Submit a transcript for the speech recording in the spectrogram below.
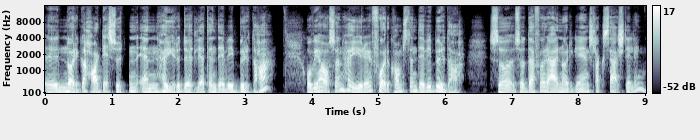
eh, Norge har dessuten en høyere dødelighet enn det vi burde ha. Og vi har også en høyere forekomst enn det vi burde ha. Så, så derfor er Norge i en slags særstilling,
